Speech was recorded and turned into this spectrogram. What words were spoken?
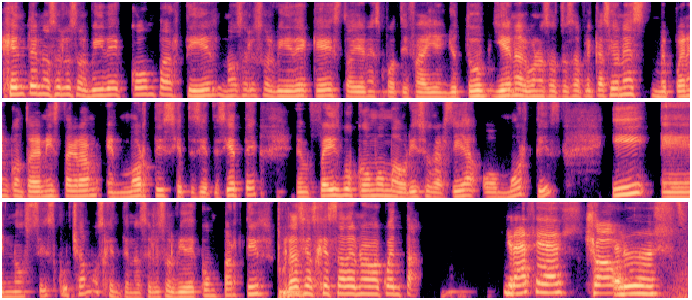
Gente, no se les olvide compartir, no se les olvide que estoy en Spotify, en YouTube y en algunas otras aplicaciones. Me pueden encontrar en Instagram en Mortis777, en Facebook como Mauricio García o Mortis. Y eh, nos escuchamos, gente. No se les olvide compartir. Gracias, Gesa, de nueva cuenta. Gracias. Chao. Saludos.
